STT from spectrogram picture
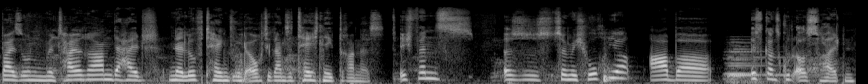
bei so einem Metallrahmen, der halt in der Luft hängt, wo auch die ganze Technik dran ist. Ich finde es, es ist ziemlich hoch hier, aber ist ganz gut auszuhalten.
